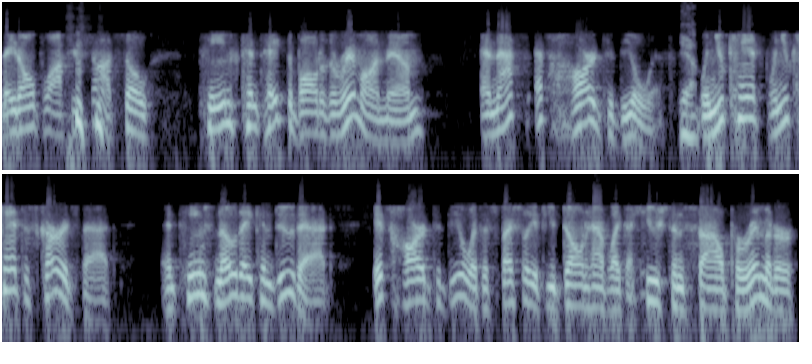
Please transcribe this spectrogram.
They don't block your shots. So teams can take the ball to the rim on them, and that's that's hard to deal with. Yeah. When you can't when you can't discourage that, and teams know they can do that, it's hard to deal with, especially if you don't have like a Houston style perimeter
